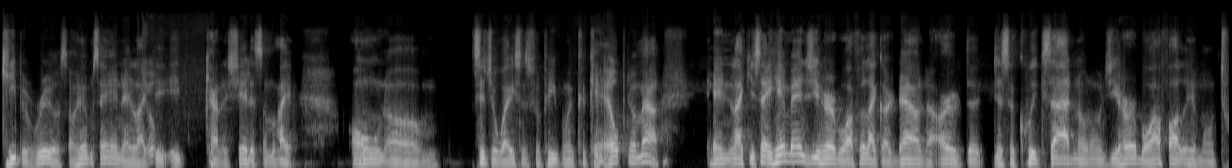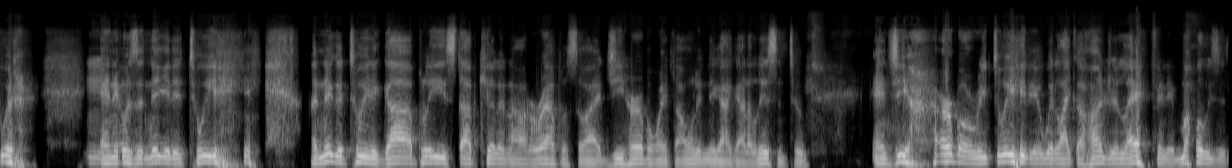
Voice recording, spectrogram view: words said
keep it real. So him saying that like yep. it, it kind of shedded some light on um situations for people and could, help them out. And like you say, him and G Herbo, I feel like are down to earth. The, just a quick side note on G Herbo, I follow him on Twitter. Mm. And it was a nigga that tweeted, a nigga tweeted, God, please stop killing all the rappers. So I G Herbo ain't the only nigga I gotta listen to and G Herbo retweeted it with like a hundred laughing emojis.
